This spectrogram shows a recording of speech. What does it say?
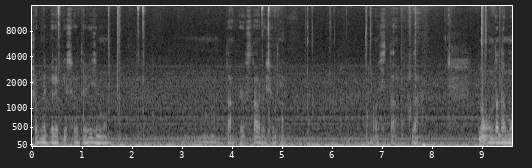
щоб не переписувати, візьму. М, Так, і вставлю сюди. Ось так, да. Ну, додамо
